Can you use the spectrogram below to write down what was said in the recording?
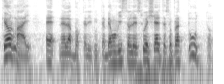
che ormai è nella bocca di tutti. Abbiamo visto le sue scelte, soprattutto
